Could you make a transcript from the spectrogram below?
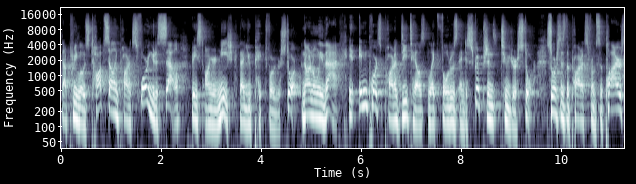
that preloads top selling products for you to sell based on your niche that you picked for your store. Not only that, it imports product details like photos and descriptions to your store, sources the products from suppliers,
